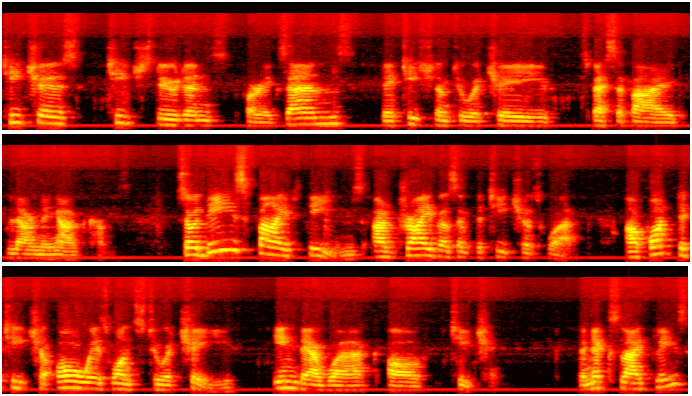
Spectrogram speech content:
Teachers teach students for exams, they teach them to achieve specified learning outcomes. So these five themes are drivers of the teacher's work, are what the teacher always wants to achieve in their work of teaching. The next slide, please.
